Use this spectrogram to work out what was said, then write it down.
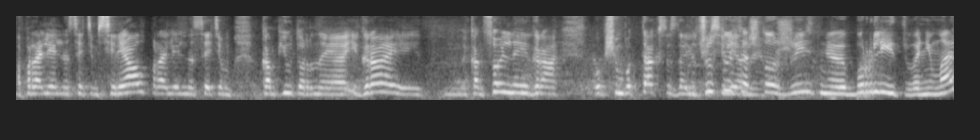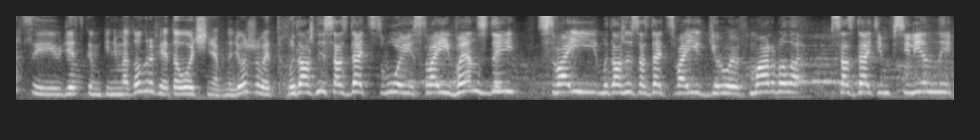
а параллельно с этим сериал, параллельно с этим компьютерная игра и консольная игра. В общем, вот так создаются Чувствуется, вселенные. что жизнь бурлит в анимации и в детском кинематографе. Это очень обнадеживает делает. Мы должны создать свой, свои Wednesday, свои, мы должны создать своих героев Марвела, создать им вселенные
